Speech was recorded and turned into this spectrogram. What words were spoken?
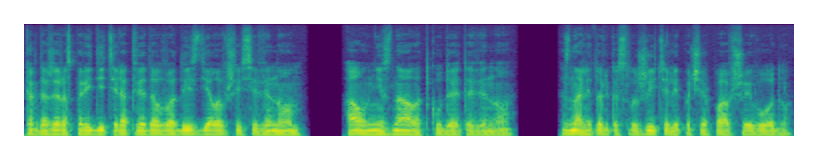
Когда же распорядитель отведал воды, сделавшейся вином, а он не знал, откуда это вино, знали только служители, почерпавшие воду,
